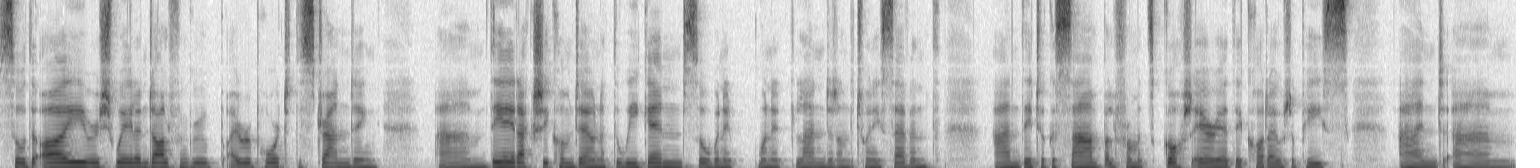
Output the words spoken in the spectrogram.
So the Irish Whale and Dolphin Group, I reported the stranding. Um, they had actually come down at the weekend, so when it when it landed on the twenty seventh, and they took a sample from its gut area. They cut out a piece, and um,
